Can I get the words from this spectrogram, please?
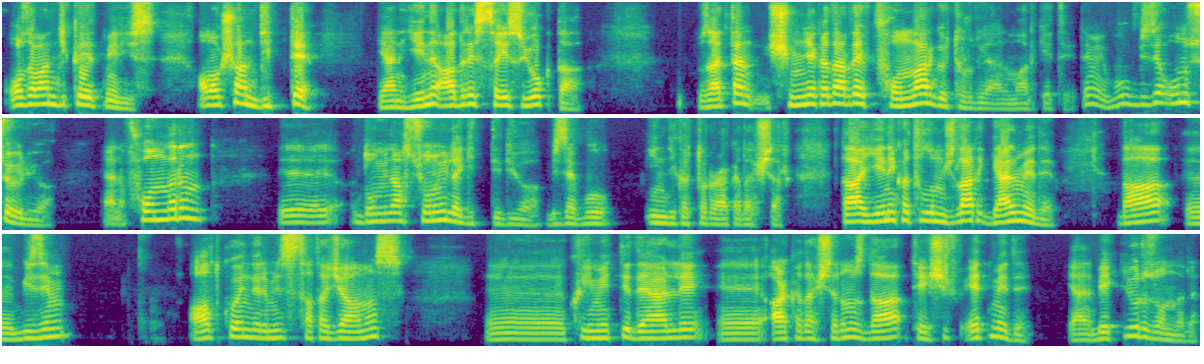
O zaman dikkat etmeliyiz. Ama şu an dipte. Yani yeni adres sayısı yok da. Zaten şimdiye kadar da hep fonlar götürdü yani marketi. Değil mi? Bu bize onu söylüyor. Yani fonların e, dominasyonuyla gitti diyor bize bu indikatör arkadaşlar. Daha yeni katılımcılar gelmedi. Daha e, bizim altcoin'lerimizi satacağımız e, kıymetli değerli e, arkadaşlarımız daha teşrif etmedi. Yani bekliyoruz onları.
